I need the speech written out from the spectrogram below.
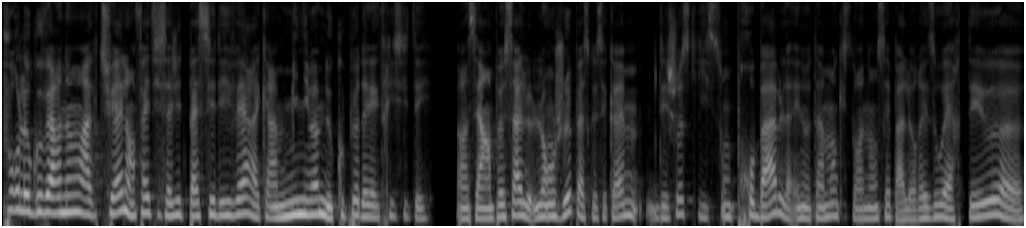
Pour le gouvernement actuel, en fait, il s'agit de passer l'hiver avec un minimum de coupure d'électricité. c'est un peu ça l'enjeu parce que c'est quand même des choses qui sont probables et notamment qui sont annoncées par le réseau RTE,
